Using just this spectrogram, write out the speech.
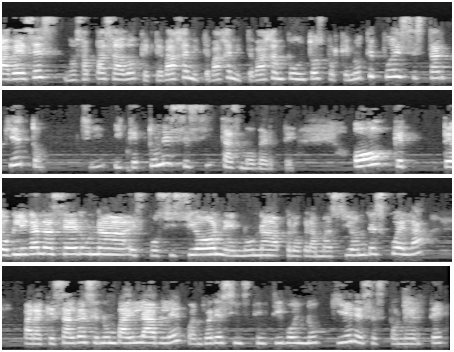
a veces nos ha pasado que te bajan y te bajan y te bajan puntos porque no te puedes estar quieto, ¿sí? Y que tú necesitas moverte o que te obligan a hacer una exposición en una programación de escuela para que salgas en un bailable cuando eres instintivo y no quieres exponerte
